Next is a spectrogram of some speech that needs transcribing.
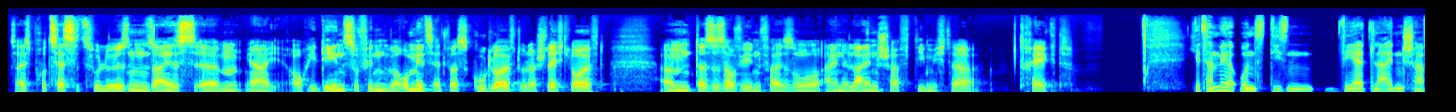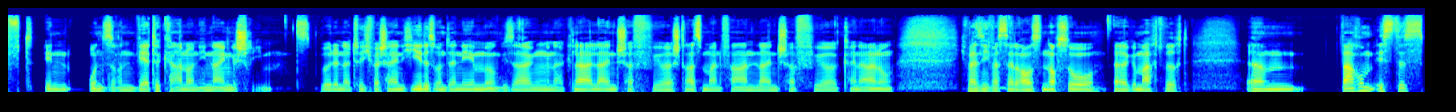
Sei es Prozesse zu lösen, sei es ähm, ja auch Ideen zu finden, warum jetzt etwas gut läuft oder schlecht läuft. Ähm, das ist auf jeden Fall so eine Leidenschaft, die mich da trägt. Jetzt haben wir uns diesen Wert Leidenschaft in unseren Wertekanon hineingeschrieben. Jetzt würde natürlich wahrscheinlich jedes Unternehmen irgendwie sagen, na klar, Leidenschaft für Straßenbahnfahren, Leidenschaft für, keine Ahnung, ich weiß nicht, was da draußen noch so äh, gemacht wird. Ähm, warum ist es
